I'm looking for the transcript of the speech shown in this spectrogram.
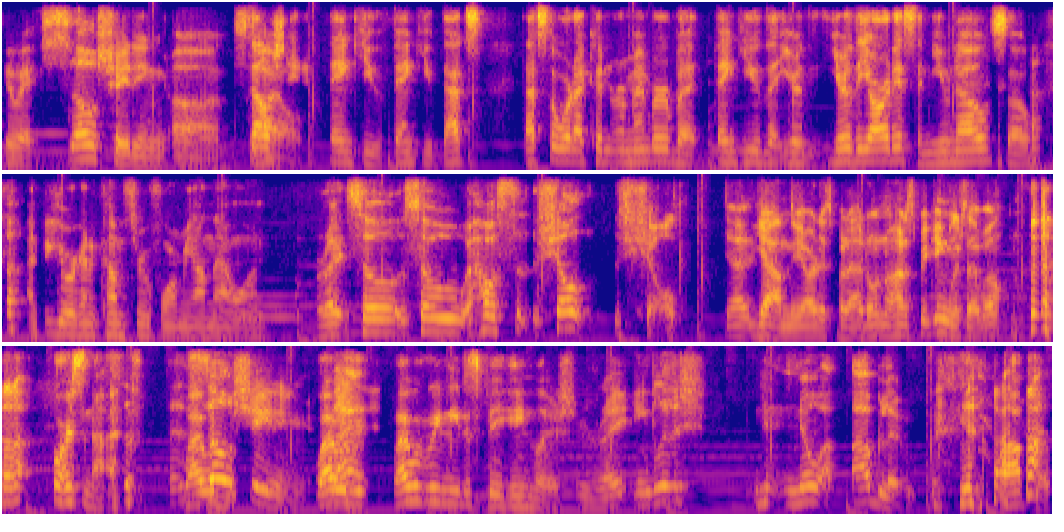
to it. cell shading uh, style. Cell shading. Thank you, thank you. That's that's the word I couldn't remember, but thank you that you're you're the artist and you know, so I knew you were gonna come through for me on that one. All right, so so how shell shell? Yeah, yeah, I'm the artist, but I don't know how to speak English that well. of course not. Why cell would, shading. Why that, would we, why would we need to speak English? Right, English? No hablo. hablo.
